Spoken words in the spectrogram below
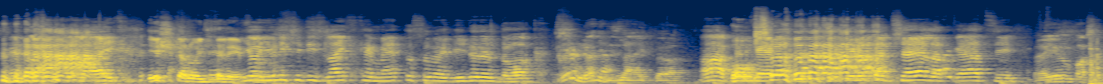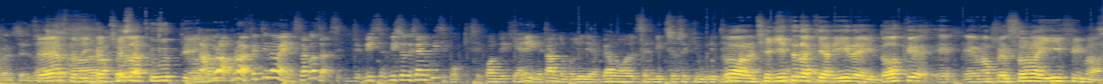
Like. Iscano il Io telefono. gli unici dislike che metto sono i video del doc. Io non ne ho di dislike però. Ah, perché, Ops. perché li cancella, ragazzi. Ma io non posso cancellare. Certo, li No, no, cancella questa- tutti. No, però, però effettivamente sta cosa, visto, visto che siamo qui, si può, si può anche chiarire. Tanto voglio dire, abbiamo il servizio security. No, non c'è niente da chiarire, il doc è, è una persona infima,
